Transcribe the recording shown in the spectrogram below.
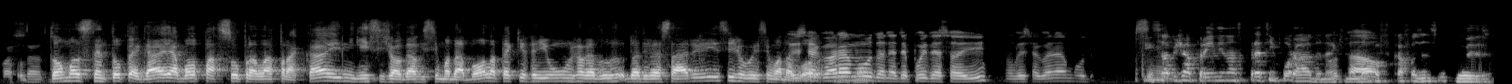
passado. Thomas tentou pegar e a bola passou para lá para cá e ninguém se jogava em cima da bola até que veio um jogador do adversário e se jogou em cima da Vamos ver se bola. agora Exato. muda, né? Depois dessa aí, vamos ver se agora muda. Quem Sim. sabe já aprendem na pré-temporada, né? Que não Total. dá pra ficar fazendo essa coisa.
